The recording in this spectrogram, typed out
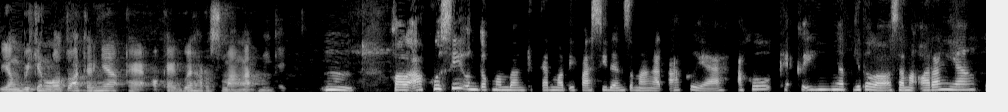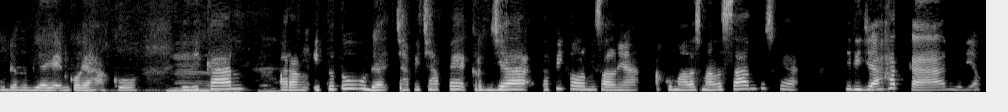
yang bikin lo tuh akhirnya kayak oke gue harus semangat nih kayak gitu. Hmm, kalau aku sih untuk membangkitkan motivasi dan semangat aku ya, aku kayak keinget gitu loh sama orang yang udah ngebiayain kuliah aku. Jadi Hmm, kan orang itu tuh udah capek-capek kerja, tapi kalau misalnya aku males-malesan terus kayak jadi jahat kan. Jadi aku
